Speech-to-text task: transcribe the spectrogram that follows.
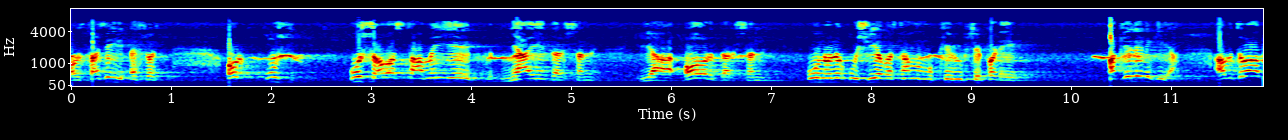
अवस्था से ही अस्वस्थ। और उस उस अवस्था में ये न्याय दर्शन या और दर्शन, उन्होंने उसी अवस्था में मुख्य रूप से पढ़े। अकेले ने किया। अब तो आप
